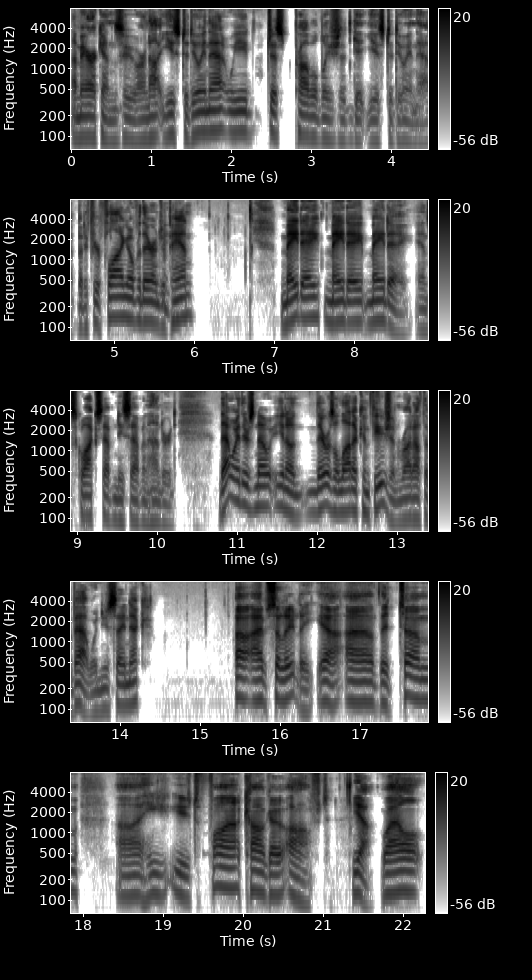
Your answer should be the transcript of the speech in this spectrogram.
Americans who are not used to doing that, we just probably should get used to doing that. But if you're flying over there in Japan, Mayday, Mayday, Mayday, and Squawk 7700. That way, there's no, you know, there was a lot of confusion right off the bat, wouldn't you say, Nick? Oh, absolutely. Yeah. Uh, the term uh, he used fire cargo aft. Yeah. Well,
